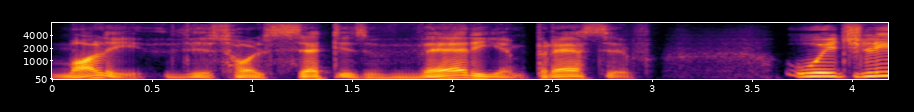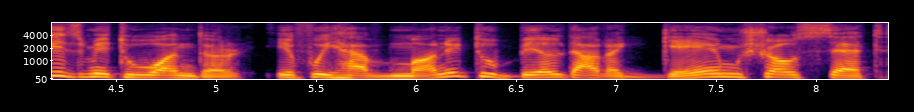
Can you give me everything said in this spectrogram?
Molly, this whole set is very impressive. Which leads me to wonder if we have money to build out a game show set,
